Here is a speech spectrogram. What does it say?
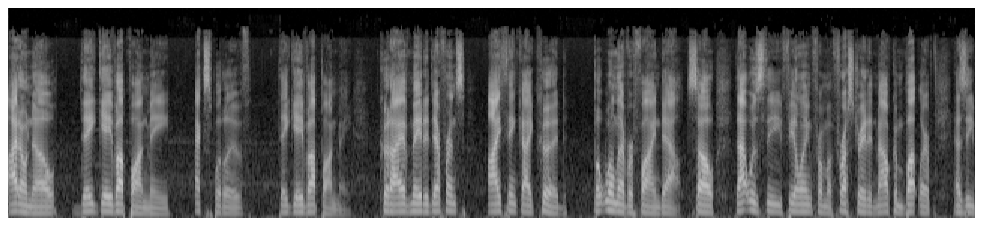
I don't know. They gave up on me. Expletive. They gave up on me. Could I have made a difference? I think I could but we'll never find out. So that was the feeling from a frustrated Malcolm Butler as he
